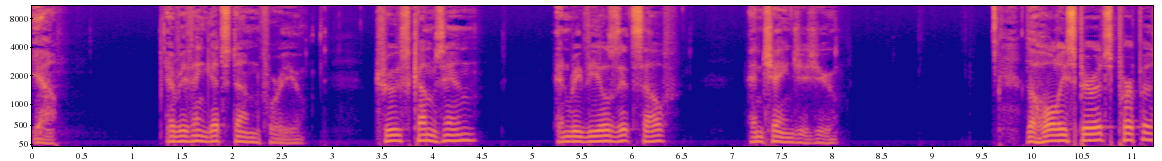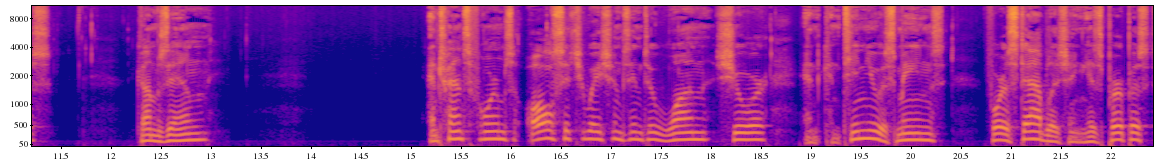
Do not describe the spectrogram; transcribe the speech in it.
Yeah. Everything gets done for you. Truth comes in and reveals itself and changes you. The Holy Spirit's purpose comes in and transforms all situations into one sure and continuous means for establishing his purpose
